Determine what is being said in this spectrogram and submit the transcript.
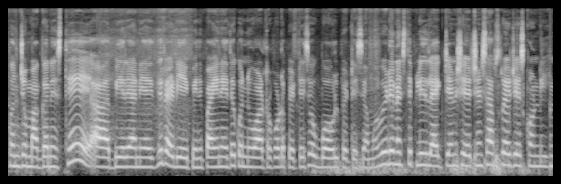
కొంచెం మగ్గనిస్తే ఆ బిర్యానీ అయితే రెడీ అయిపోయింది. పైన అయితే కొన్ని వాటర్ కూడా పెట్టేసి ఒక బౌల్ పెట్టేసాము. వీడియో నచ్చితే ప్లీజ్ లైక్ చేయండి షేర్ చేయండి సబ్స్క్రైబ్ చేసుకోండి.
